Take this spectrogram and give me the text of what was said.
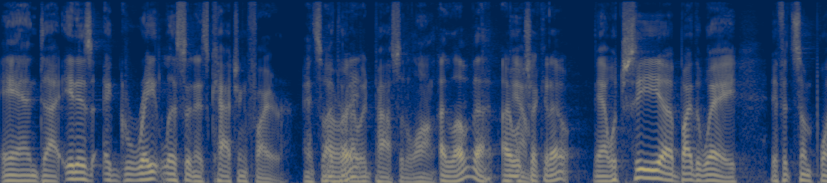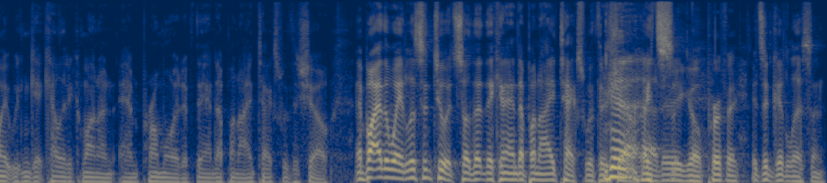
And uh, it is a great listen. It's catching fire. And so I All thought I would pass it along. I love that. I Yeah. will check it out. Yeah, we'll see. Uh, by the way, if at some point we can get Kelly to come on and, and promo it if they end up on ITEX with the show. And by the way, listen to it so that they can end up on ITEX with their show. Yeah, there you go. Perfect. it's a good listen.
